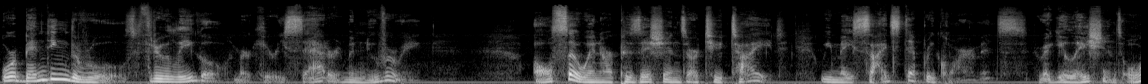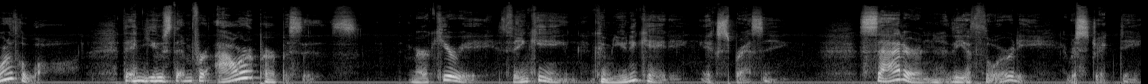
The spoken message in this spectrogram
or bending the rules through legal Mercury Saturn maneuvering. Also, when our positions are too tight, we may sidestep requirements, regulations, or the law, then use them for our purposes. Mercury, thinking, communicating, expressing. Saturn, the authority, restricting.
